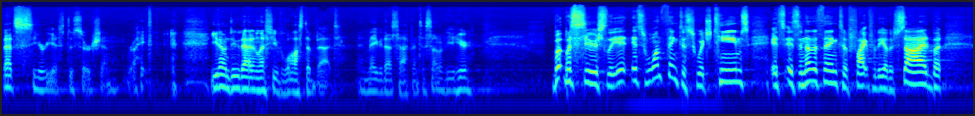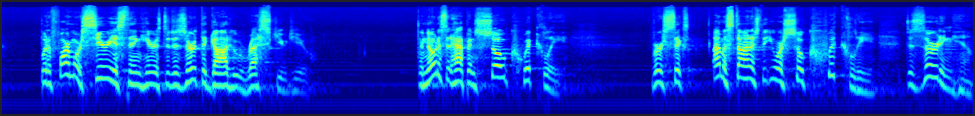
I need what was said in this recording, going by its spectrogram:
That's serious desertion, right? you don't do that unless you've lost a bet. And maybe that's happened to some of you here. But, but seriously, it, it's one thing to switch teams, it's, it's another thing to fight for the other side, but, but a far more serious thing here is to desert the God who rescued you. And notice it happens so quickly. Verse 6 I'm astonished that you are so quickly deserting him.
